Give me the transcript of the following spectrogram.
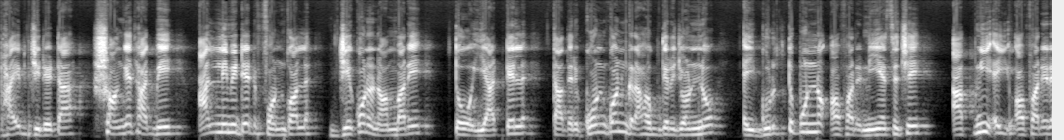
ফাইভ জি ডেটা সঙ্গে থাকবে আনলিমিটেড ফোন কল যে কোনো নম্বরে। তো এয়ারটেল তাদের কোন কোন গ্রাহকদের জন্য এই গুরুত্বপূর্ণ অফার নিয়ে এসেছে আপনি এই অফারের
